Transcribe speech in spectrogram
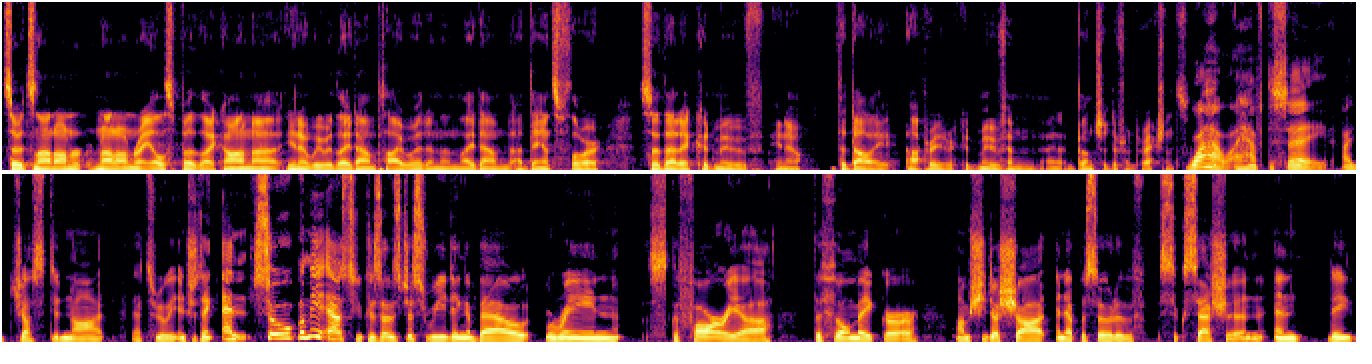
So it's not on not on rails, but like on uh, you know we would lay down plywood and then lay down a dance floor so that it could move. You know, the dolly operator could move in a bunch of different directions. Wow, I have to say, I just did not that's really interesting. And so let me ask you, because I was just reading about Lorene Scafaria, the filmmaker. Um, she just shot an episode of Succession, and they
